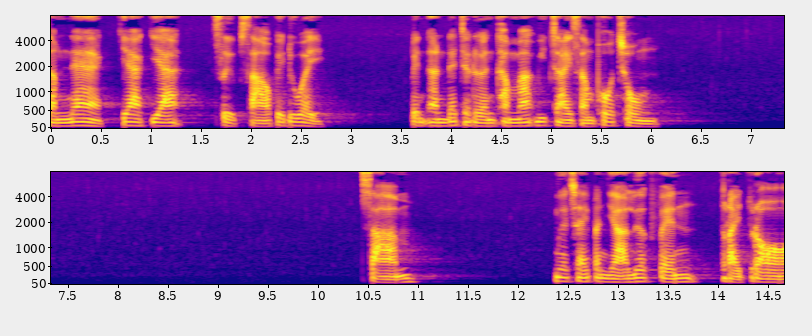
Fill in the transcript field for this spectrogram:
จำแนก แยกแยะ สืบสาวไปด้วย เป็นอันได้เจริญธรรมวิจัยสัมโพชง 3. เมื่อใช้ปัญญาเลือกเฟ้น ไตรตรอง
